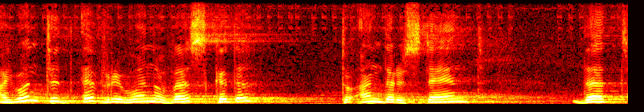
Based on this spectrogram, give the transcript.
I wanted every one of us كده to understand that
